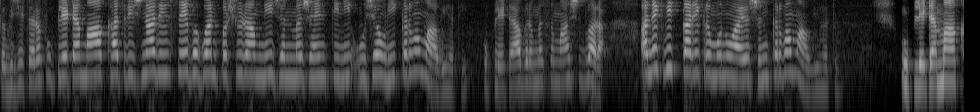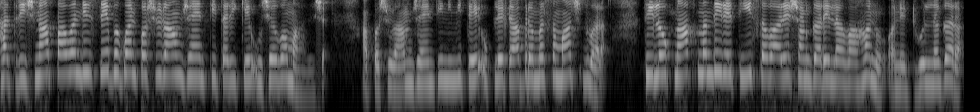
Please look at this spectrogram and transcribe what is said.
તો બીજી તરફ ઉપલેટામાં આખા ત્રીજના દિવસે ભગવાન પરશુરામની જન્મ જયંતિની ઉજવણી કરવામાં આવી હતી. ઉપલેટા બ્રહ્મ સમાજ દ્વારા અનેકવિધ કાર્યક્રમોનું આયોજન કરવામાં આવ્યું હતું. ઉપલેટામાં આખા ત્રીજના પાવન દિવસે ભગવાન પરશુરામ જયંતિ તરીકે ઉજવવામાં આવે છે. આ પરશુરામ જયંતિ નિમિત્તે ઉપલેટા બ્રહ્મ સમાજ દ્વારા ત્રિલોકનાથ મંદિરેથી સવારે શણગારેલા વાહનો અને ઢોલ નગારા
